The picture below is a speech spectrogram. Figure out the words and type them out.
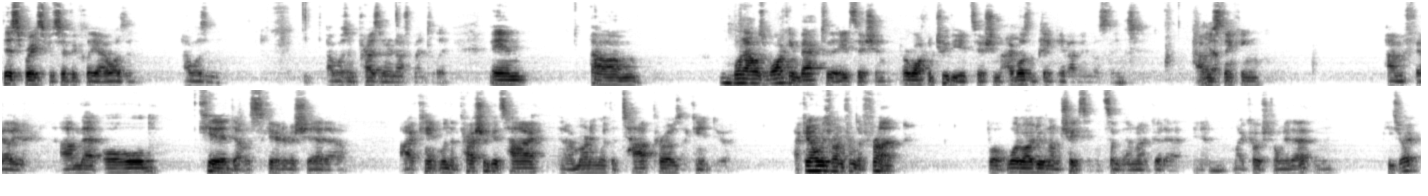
this race specifically, I wasn't, I wasn't, I wasn't present enough mentally, and um, when I was walking back to the aid station or walking to the aid station, I wasn't thinking about any of those things. I was Yeah. thinking, I'm a failure. I'm that old kid that was scared of a shadow. I can't when the pressure gets high and I'm running with the top pros. I can't do it. I can always run from the front, but what do I do when I'm chasing? It's something I'm not good at. And my coach told me that, and he's right.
